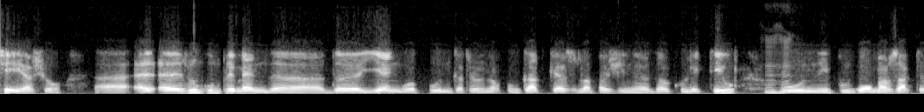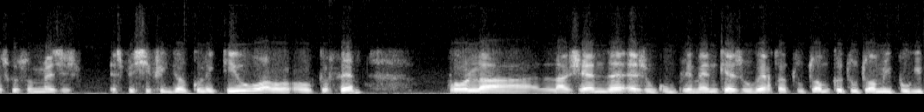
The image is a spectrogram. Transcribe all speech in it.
Sí, això. Uh, és un compliment de, de llengua.catalunya.cat, que és la pàgina del col·lectiu, uh mhm. -huh. on hi posem els actes que són més específics del col·lectiu, el, el que fem, però l'agenda la, és un compliment que és obert a tothom, que tothom hi pugui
